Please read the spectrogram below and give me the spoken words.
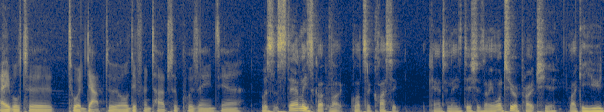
able to to adapt to all different types of cuisines. Yeah. Was Stanley's got like lots of classic Cantonese dishes? I mean, what's your approach here? Like, are you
